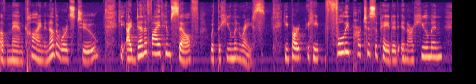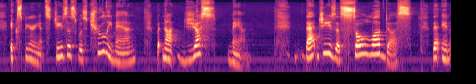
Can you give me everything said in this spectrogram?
of mankind. In other words, too, he identified himself with the human race. He, part, he fully participated in our human experience. Jesus was truly man, but not just man. That Jesus so loved us that in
